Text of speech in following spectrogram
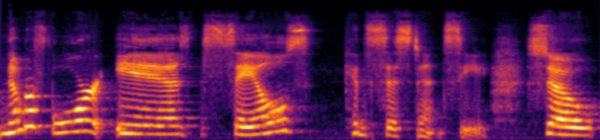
number four is sales consistency. So,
